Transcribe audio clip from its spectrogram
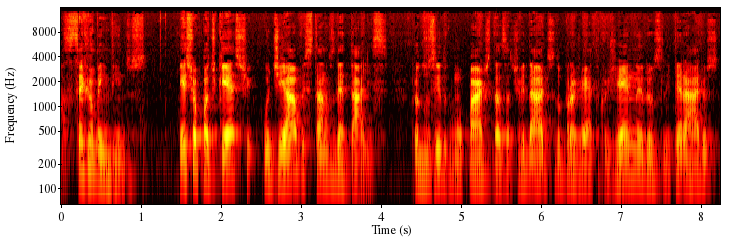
sejam bem-vindos. Este é o podcast O Diabo Está nos Detalhes, produzido como parte das atividades do projeto Gêneros Literários,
